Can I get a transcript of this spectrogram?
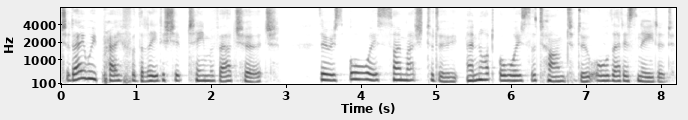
Today we pray for the leadership team of our church. There is always so much to do and not always the time to do all that is needed.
